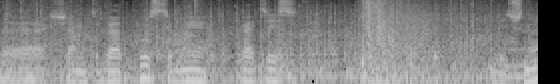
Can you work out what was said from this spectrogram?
Так, сейчас мы тебя отпустим и катись. Отлично.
